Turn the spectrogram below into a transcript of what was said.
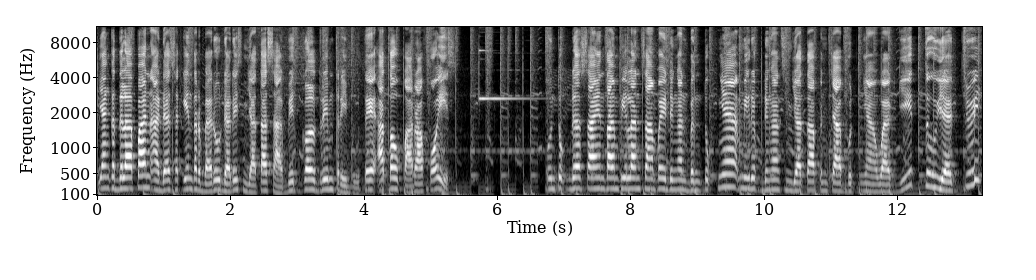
Yang kedelapan ada skin terbaru dari senjata sabit Gold Dream Tribute atau para voice. Untuk desain tampilan sampai dengan bentuknya mirip dengan senjata pencabut nyawa gitu ya cuy.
